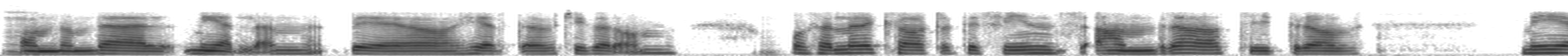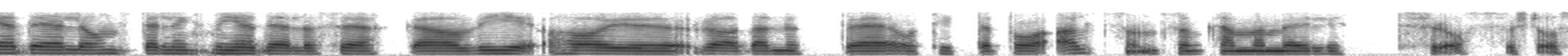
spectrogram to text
mm. om de där medlen. Det är jag helt övertygad om. Mm. Och sen är det klart att det finns andra typer av medel, omställningsmedel att söka och vi har ju radarn uppe och tittar på allt sånt som kan vara möjligt för oss förstås.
